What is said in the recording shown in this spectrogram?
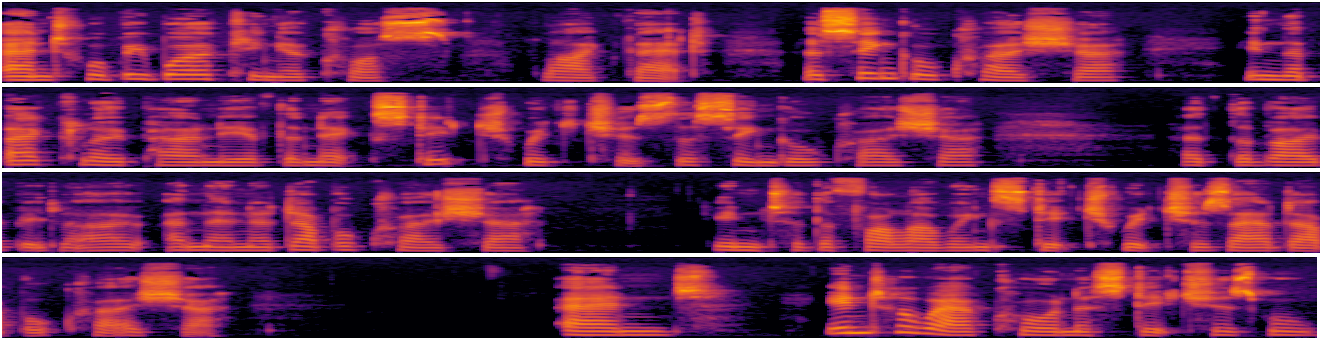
And we'll be working across like that. A single crochet in the back loop only of the next stitch, which is the single crochet at the row below, and then a double crochet into the following stitch, which is our double crochet. And into our corner stitches we'll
